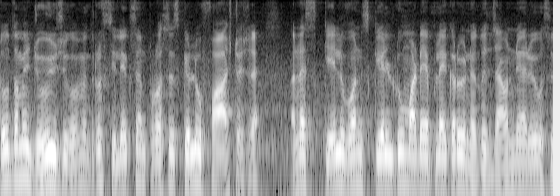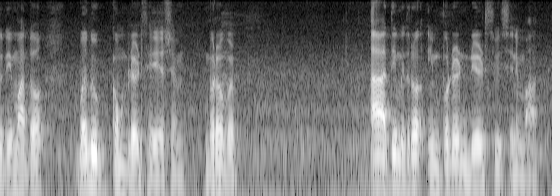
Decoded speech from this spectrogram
તો તમે જોયું શકો મિત્રો સિલેક્શન પ્રોસેસ કેટલું ફાસ્ટ છે અને સ્કેલ વન સ્કેલ ટુ માટે એપ્લાય કર્યું ને તો જાન્યુઆરી સુધીમાં તો બધું કમ્પ્લીટ થઈ જશે. બરાબર? આ હતી મિત્રો ઇમ્પોર્ટન્ટ ડેટ્સ વિશેની વાત.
